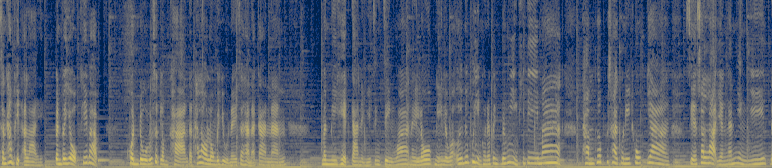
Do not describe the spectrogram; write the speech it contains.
ฉันทำผิดอะไร เป็นประโยคที่แบบคนดูรู้สึกลำคาญ แต่ถ้าเราลงไปอยู่ในสถานการณ์นั้น มันมีเหตุการณ์อย่างนี้จริง ๆ ว่าในโลกนี้หรือว่าเอ้ยไม่ผู้หญิงคนนี้เป็นเป็นผู้หญิงที่ดีมากทำเพื่อผู้ชายคนนี้ทุกอย่าง เสียสละอย่างนั้นอย่างนี้ใ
